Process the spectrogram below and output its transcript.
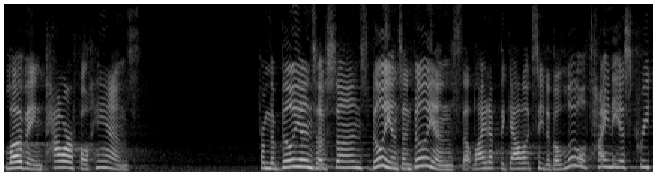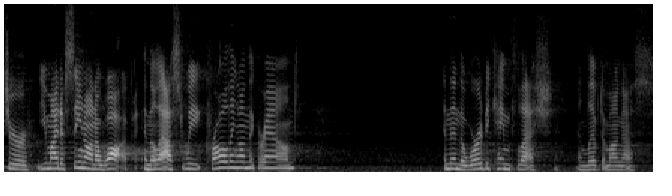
loving, powerful hands. From the billions of suns, billions and billions that light up the galaxy, to the little tiniest creature you might have seen on a walk in the last week, crawling on the ground. And then the Word became flesh and lived among us.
